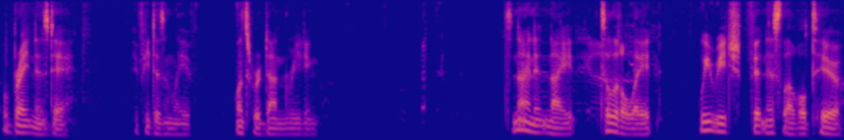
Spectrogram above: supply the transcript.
We'll brighten his day if he doesn't leave once we're done reading. It's 9 at night. It's a little late. We reached fitness level 2.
